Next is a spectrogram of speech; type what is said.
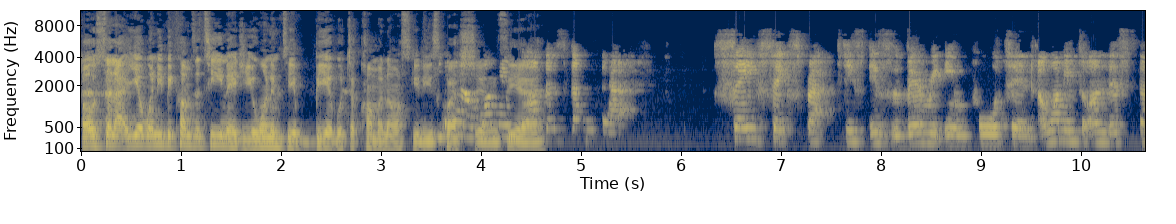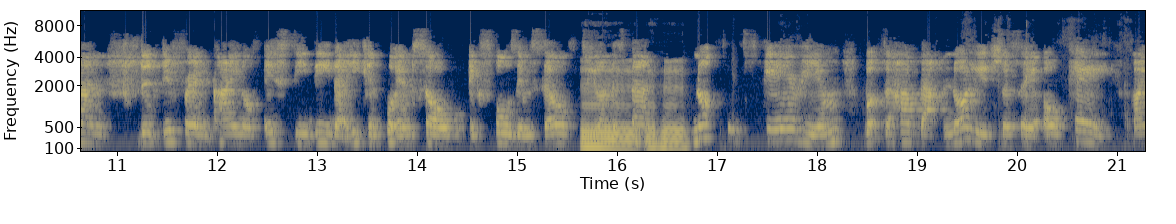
Oh, so like yeah, when he becomes a teenager, you want him to be able to come and ask you these Yeah, questions. Yeah. understand safe sex practice is very important. I want him to understand the different kind of STD that he can put himself, expose himself to. You understand? Mm-hmm. Not to scare him, but to have that knowledge to say, okay, my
